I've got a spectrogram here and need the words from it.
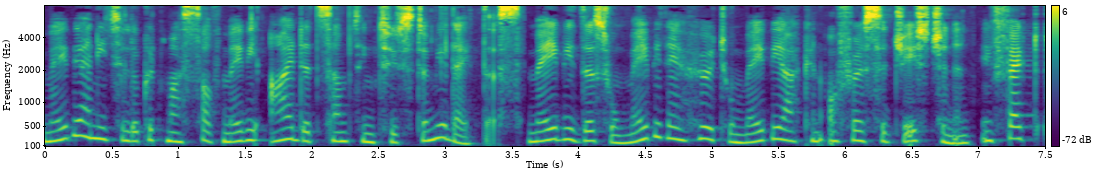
Maybe I need to look at myself. Maybe I did something to stimulate this. Maybe this, or maybe they hurt, or maybe I can offer a suggestion. And in fact,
